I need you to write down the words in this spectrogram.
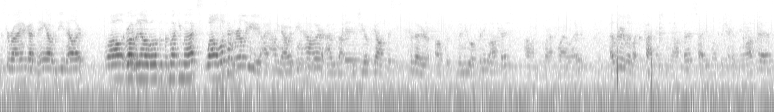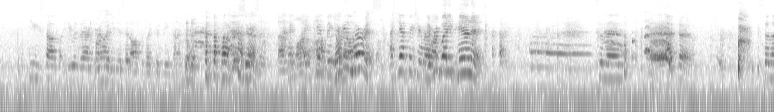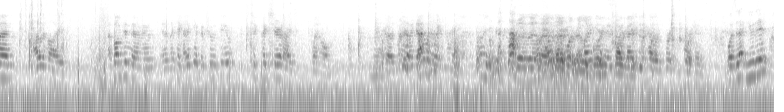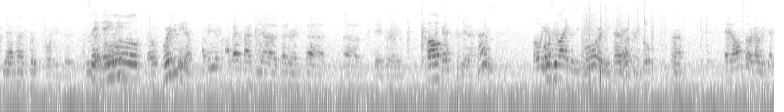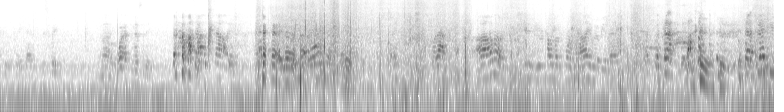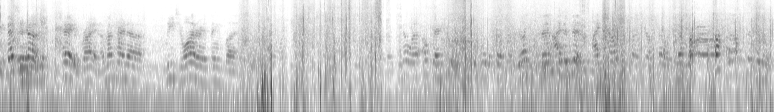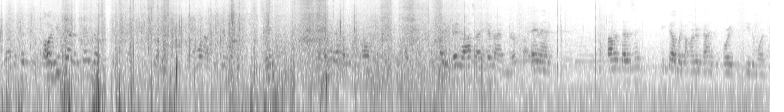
Mr. Ryan, got to hang out with Dean Heller, Well, rubbing elbows with the Mucky Mucks. well, it wasn't really. I hung out with Dean Heller. I was at the GOP office for their for the new opening office, um, where, I- where I live. I literally live like five minutes from the office. So I went to check out the new office. He stopped. He was there. I realize you just said office like 15 times. Seriously. That's I, a lot I of can't office. picture. Don't get nervous. I can't picture him. Everybody panic! so then, I to. So then, I was like, I bumped into him and it was like, hey, can I get a picture with you? Took a picture and I went home. Because my, my dad was waiting for me. Then- then that- that's a really boring story. first before him. Was that you did? Yeah, I met him first before he did. He was Same at- day you mean? Oh, Nope. Where'd you meet him? I meet him. I met him at the uh, Veterans uh, uh, Day Parade. Oh, okay. Yeah. Nice. Oh, What was he like? Was he cool or is he kind of. was of? pretty cool. Uh, And also, I got rejected this weekend. This week. nice. What ethnicity? Italian. what happened? Uh, I don't know. She, she, we were talking about some Italian movie and then. then, she, then she goes, Hey, Ryan, I'm not trying to lead you on or anything, but I you You know what? Okay, cool. You're like, then I did this. I counted friend zone. Oh, you a friend zone. Hey, Ben last night, him and I had nerve fight. Hey man, Thomas Edison, he failed like a hundred times before he succeeded once.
